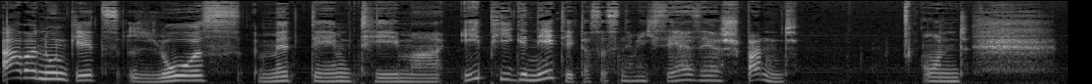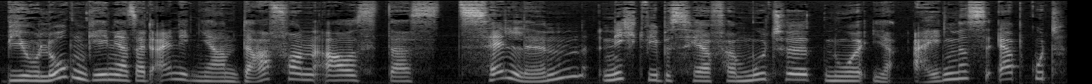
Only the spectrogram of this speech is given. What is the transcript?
Aber nun geht's los mit dem Thema Epigenetik. Das ist nämlich sehr, sehr spannend. Und Biologen gehen ja seit einigen Jahren davon aus, dass Zellen nicht wie bisher vermutet nur ihr eigenes Erbgut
